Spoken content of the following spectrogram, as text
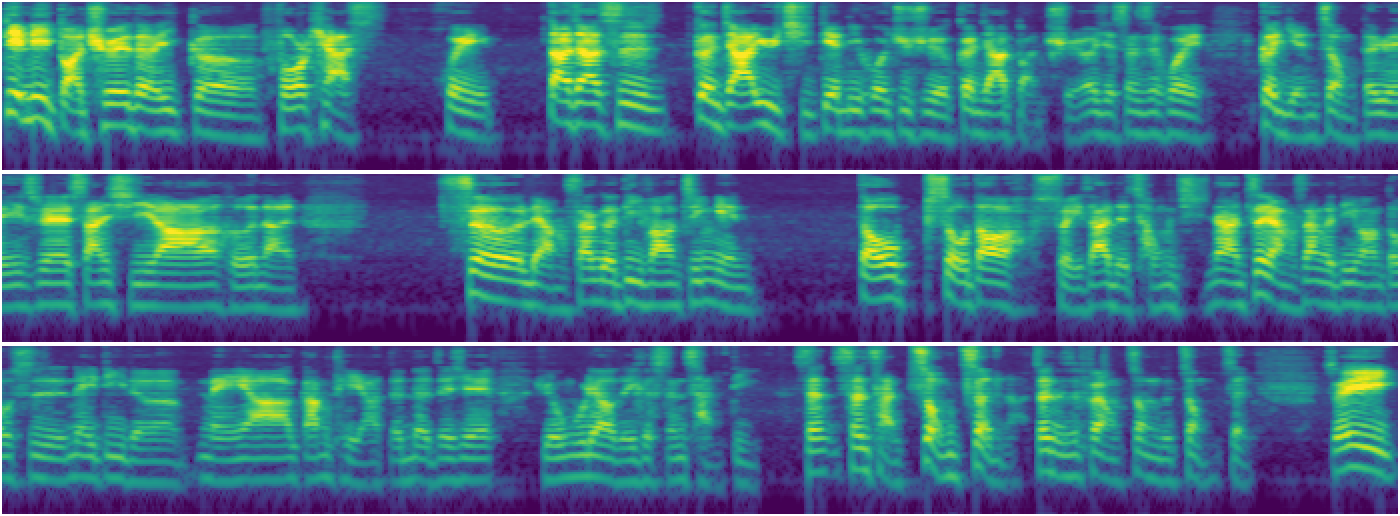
电力短缺的一个 forecast 会，大家是更加预期电力会继续的更加短缺，而且甚至会更严重的原因是因为山西啦、河南这两三个地方今年。都受到水灾的冲击。那这两三个地方都是内地的煤啊、钢铁啊等等这些原物料的一个生产地，生生产重镇啊，真的是非常重的重镇。所以，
